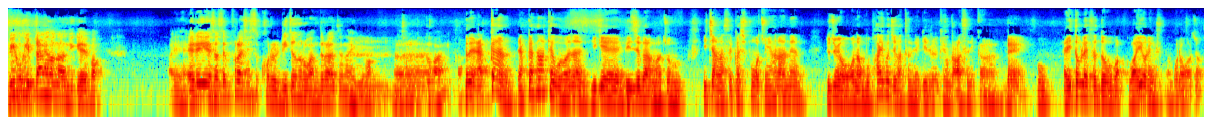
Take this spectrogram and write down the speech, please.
미국 입장에서는 이게 막 LA에서 샌프란시스코를 region으로 만들어야 되나 이게 막 음. 엄청 급급 아닐까? 근데 약간 약간 생각해 보면은 이게 needs가 아마 좀 있지 않았을까 싶은 것 중에 하나는 요즘에 워낙 뭐 5G 같은 얘기를 계속 나왔으니까 네. 뭐 AWS도 와- Wavelength 뭐라고 하죠?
